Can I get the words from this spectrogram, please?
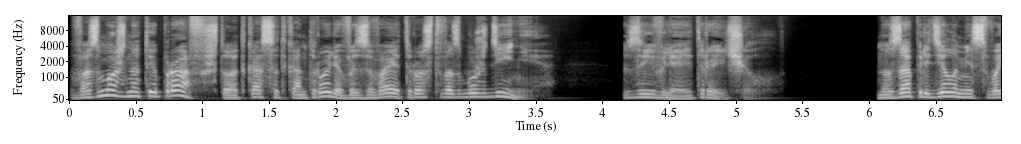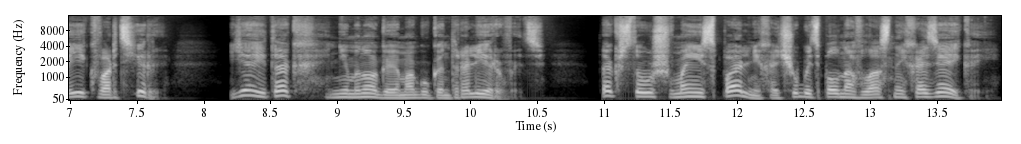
«Возможно, ты прав, что отказ от контроля вызывает рост возбуждения», — заявляет Рэйчел. «Но за пределами своей квартиры я и так немногое могу контролировать, так что уж в моей спальне хочу быть полновластной хозяйкой.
